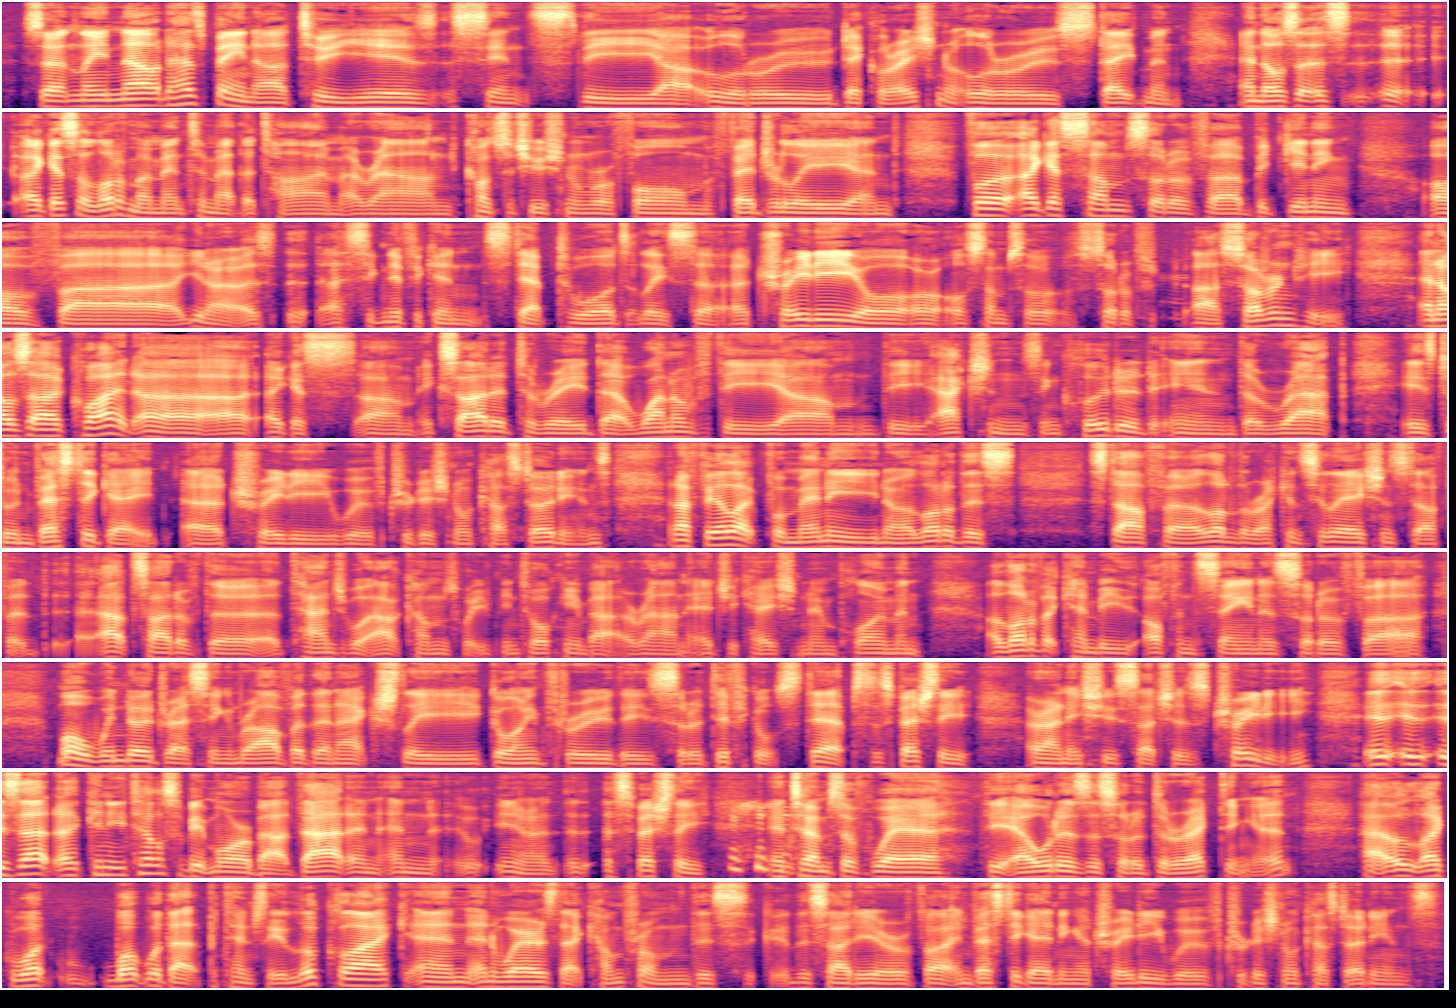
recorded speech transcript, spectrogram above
Certainly. Now, it has been uh, two years since the uh, Uluru Declaration, or Uluru's statement, and there was, a, I guess, a lot of momentum at the time around constitutional reform federally and for, I guess, some sort of uh, beginning of uh, you know a, a, significant step towards at least a, a treaty or, or, or, some sort of sort of uh, sovereignty. And I was uh, quite, uh, I guess, um, excited to read that one of the um, the actions included in the RAP is to investigate a treaty with traditional custodians. And I feel like for many, you know, a lot of this stuff, uh, a lot of the reconciliation stuff, uh, outside of the tangible outcomes, what you've been talking about around education, employment, a lot of it can be often seen as sort of more window dressing rather than actually going through these sort of difficult steps, especially around issues such as treaty. Is, is that? Uh, can you tell us a bit more about that, and and you know, especially in terms of where the elders are sort of directing it? How like what what would that potentially look like, and and where does that come from? This this idea of uh, investigating a treaty with traditional custodians.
